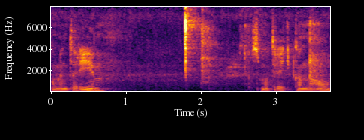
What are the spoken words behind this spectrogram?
коментарі. Посмотреть канал.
